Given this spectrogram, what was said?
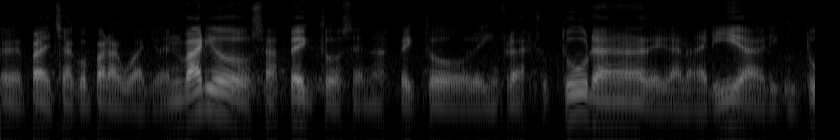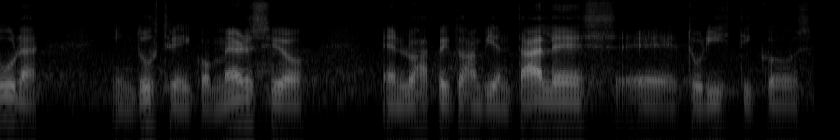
eh, para el Chaco paraguayo, en varios aspectos, en aspecto de infraestructura, de ganadería, agricultura, industria y comercio, en los aspectos ambientales, eh, turísticos,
